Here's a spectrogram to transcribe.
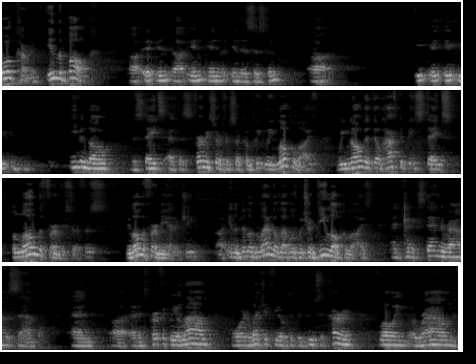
Hall current in the bulk uh, in, uh, in, in, in this system, uh, it, it, even though the states at the Fermi surface are completely localized, we know that there'll have to be states below the Fermi surface, below the Fermi energy, uh, in the middle of the Landau levels, which are delocalized and can extend around the sample. And, uh, and it's perfectly allowed for an electric field to produce a current flowing around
